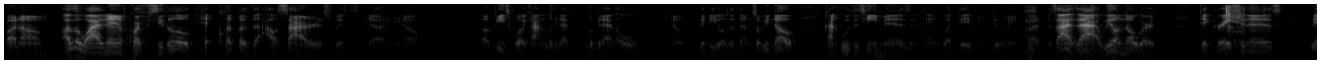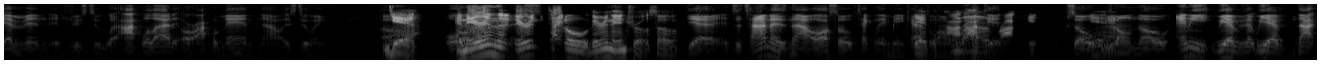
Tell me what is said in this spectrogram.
but um, otherwise, then of course we see the little hit clip of the Outsiders with uh, you know, Beast Boy kind of looking at looking at old you know videos of them, so we know kind of who the team is and, and what they've been doing. But besides that, we don't know where Dick Grayson is. We haven't been introduced to what Aqualad or Aquaman now is doing. Um, yeah, and they're in the they're in the title. They're in the intro. So yeah, Zatanna is now also technically a main character yeah, on Rocket. Rocket. So yeah. we don't know any. We have we have not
